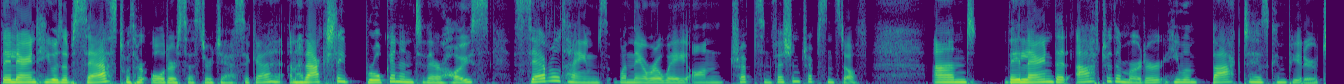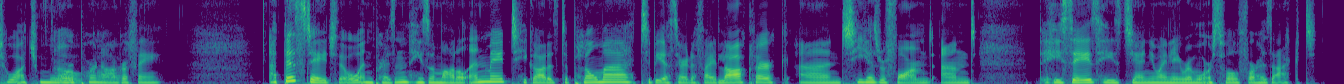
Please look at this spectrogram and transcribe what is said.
They learned he was obsessed with her older sister Jessica and had actually broken into their house several times when they were away on trips and fishing trips and stuff. And they learned that after the murder, he went back to his computer to watch more Oh, pornography. At this stage, though, in prison, he's a model inmate. He got his diploma to be a certified law clerk and he has reformed. And he says he's genuinely remorseful for his act.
